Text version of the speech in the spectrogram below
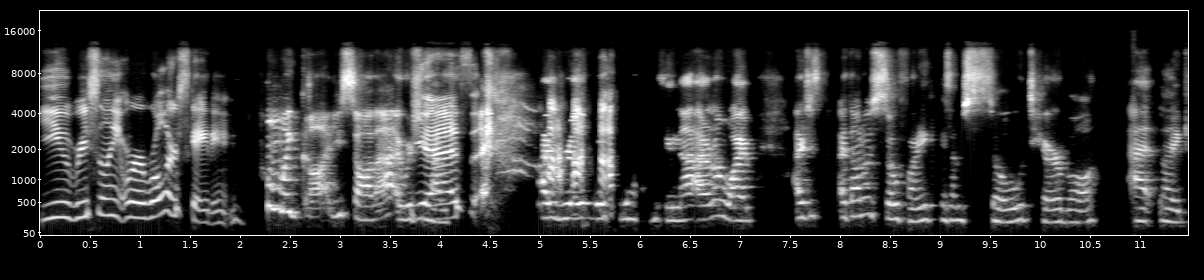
you recently were roller skating. Oh my god, you saw that? I wish yes. you had. I really wish you hadn't seen that. I don't know why. I just I thought it was so funny because I'm so terrible at like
